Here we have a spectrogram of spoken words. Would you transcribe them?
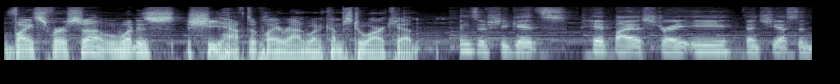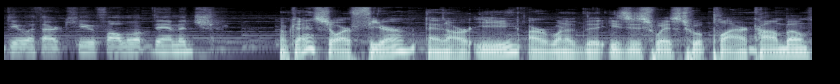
Vice versa, what does she have to play around when it comes to our kit? If she gets hit by a stray E, then she has to deal with our Q follow-up damage. Okay, so our Fear and our E are one of the easiest ways to apply our combo.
